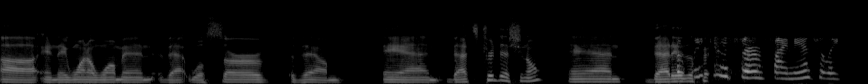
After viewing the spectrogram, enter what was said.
uh, and they want a woman that will serve them, and that's traditional. And that is But a we fa- can serve financially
